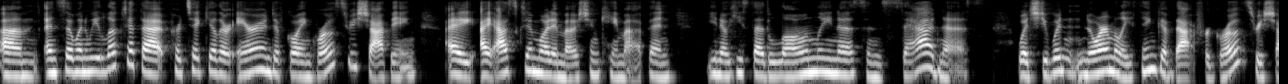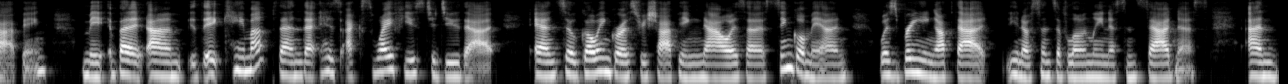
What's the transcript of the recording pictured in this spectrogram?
Um, and so when we looked at that particular errand of going grocery shopping, I, I asked him what emotion came up. And, you know, he said loneliness and sadness, which you wouldn't normally think of that for grocery shopping. But um, it came up then that his ex wife used to do that. And so going grocery shopping now as a single man was bringing up that you know sense of loneliness and sadness and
